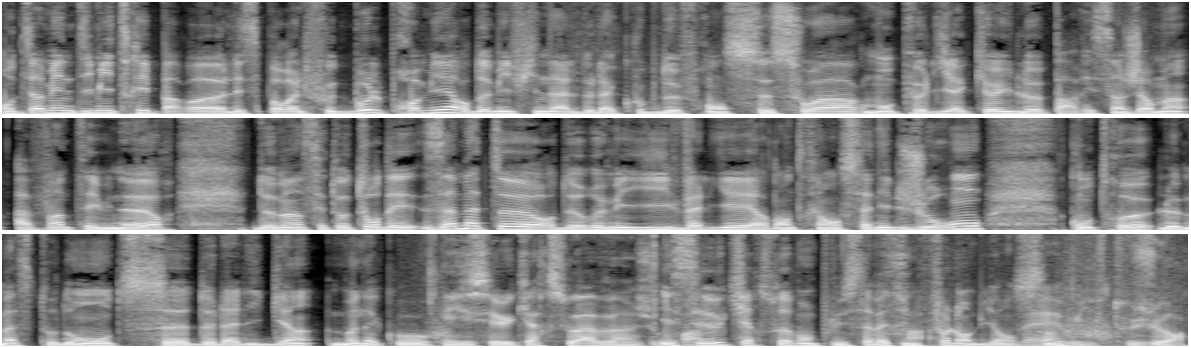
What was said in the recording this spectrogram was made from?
On termine, Dimitri, par euh, les sports et le football. Première demi-finale de la Coupe de France ce soir. Montpellier accueille le Paris Saint-Germain à 21h. Demain, c'est au tour des amateurs de Rumilly, Vallière d'entrer en scène. Ils joueront contre le mastodonte de la Ligue 1 Monaco. Et c'est eux qui reçoivent, hein, je crois. Et c'est eux qui reçoivent en plus. Ça va être une folle ambiance. Ben oui, toujours.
